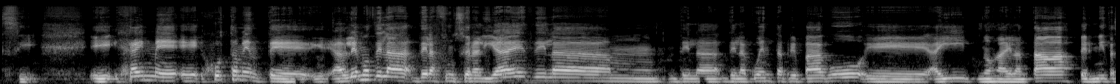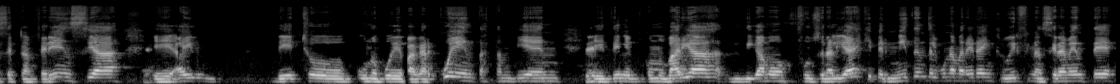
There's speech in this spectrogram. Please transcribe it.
Sí. Jaime, eh, justamente, hablemos de, las funcionalidades de la, mm, de la, cuenta prepago. ahí nos adelantabas, permite hacer transferencias. hay, de hecho, uno puede pagar cuentas también. tiene como varias, digamos, funcionalidades que permiten de alguna manera incluir financieramente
